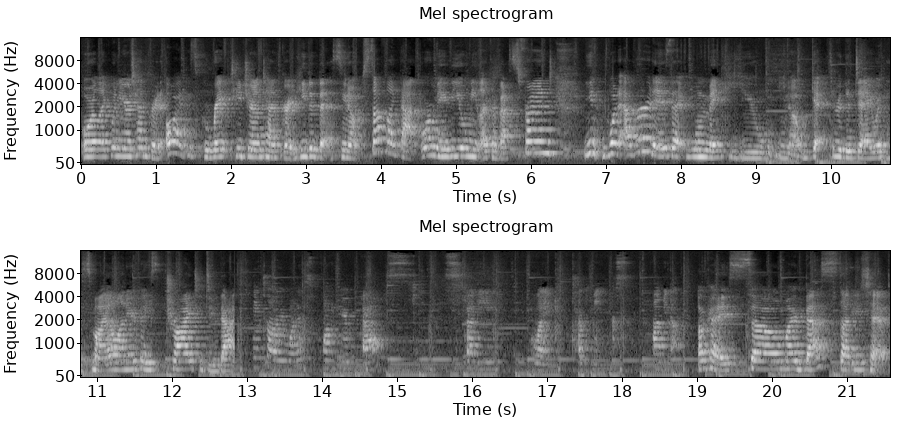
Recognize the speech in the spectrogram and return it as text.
Or like when you're in 10th grade, oh I had this great teacher in 10th grade, he did this, you know, stuff like that. Or maybe you'll meet like a best friend, you, whatever it is that will make you, you know, get through the day with a smile on your face, try to do that. Hey Tori, what is one of your best study like techniques? Okay, so my best study tip,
